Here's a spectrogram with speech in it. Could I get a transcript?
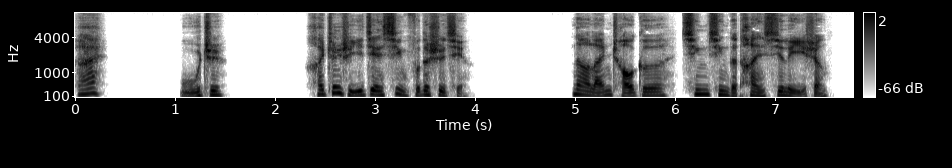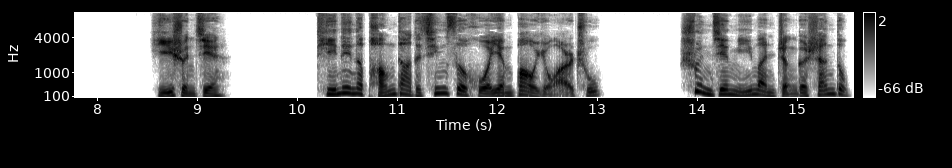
哎，无知，还真是一件幸福的事情。纳兰朝歌轻轻的叹息了一声，一瞬间，体内那庞大的青色火焰暴涌而出，瞬间弥漫整个山洞。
